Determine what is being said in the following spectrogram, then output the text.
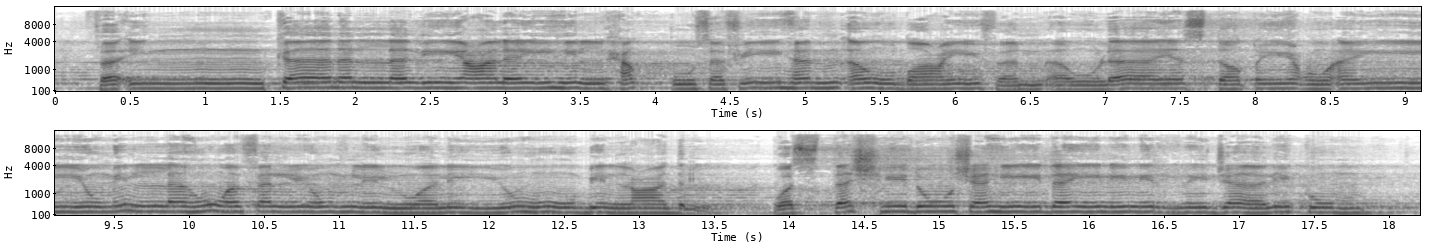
فإن كان الذي عليه الحق سفيها أو ضعيفا أو لا يستطيع أن يمل هو فليملل وليه بالعدل. واستشهدوا شهيدين من رجالكم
